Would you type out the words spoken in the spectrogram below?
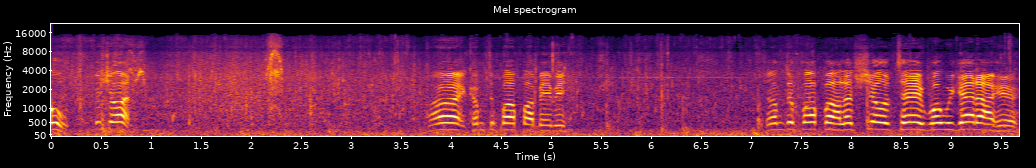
Oh, fish on. All right, come to Papa, baby. Come to Papa. Let's show Ted what we got out here.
